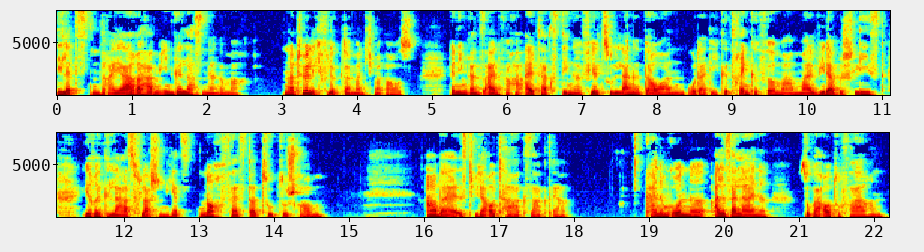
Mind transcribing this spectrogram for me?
Die letzten drei Jahre haben ihn gelassener gemacht. Natürlich flippt er manchmal aus, wenn ihm ganz einfache Alltagsdinge viel zu lange dauern oder die Getränkefirma mal wieder beschließt, ihre Glasflaschen jetzt noch fester zuzuschrauben. Aber er ist wieder autark, sagt er. Kann im Grunde alles alleine, sogar Autofahren.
